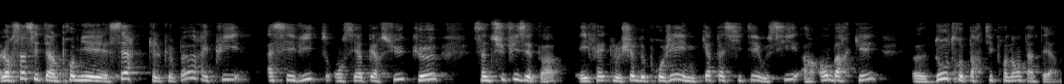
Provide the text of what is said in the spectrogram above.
Alors ça, c'était un premier cercle quelque part, et puis assez vite, on s'est aperçu que ça ne suffisait pas, et il fallait que le chef de projet ait une capacité aussi à embarquer euh, d'autres parties prenantes internes.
